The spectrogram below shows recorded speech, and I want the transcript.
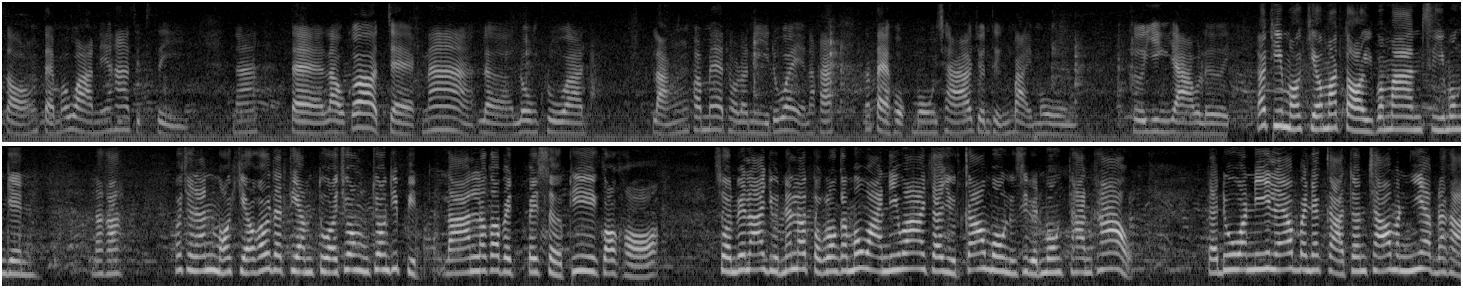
52 แต่เมื่อวานนี้ 54 นะแต่เราก็แจกหน้าเอ่อโรงครัว หลังพระแม่ธรณีด้วยนะคะ ตั้งแต่6โมงเช้าจนถึงบ่ายโมง คือยิงยาวเลย แล้วทีมหมอเขียวมาต่ออีกประมาณ4ี่โมงเย็นนะคะ เพราะฉะนั้นหมอเขียวเขาจะเตรียมตัวช่วงช่วงที่ปิดร้านแล้วก็ไปไปเสิร์ฟที่กอขอ ส่วนเวลาหยุดนั้นเราตกลงกันเมื่อวานนี้ว่าจะหยุด9โมงถึง11โมงทานข้าว แต่ดูวันนี้แล้วบรรยากาศตอนเช้ามันเงียบนะคะ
